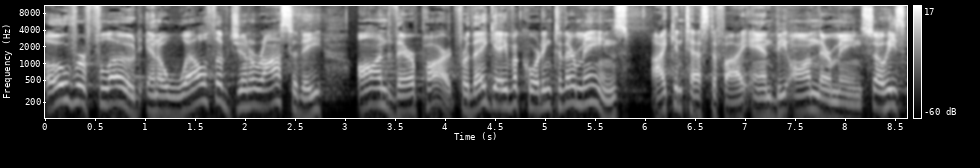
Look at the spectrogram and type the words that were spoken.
overflowed in a wealth of generosity on their part, for they gave according to their means I can testify, and beyond their means. So he's,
